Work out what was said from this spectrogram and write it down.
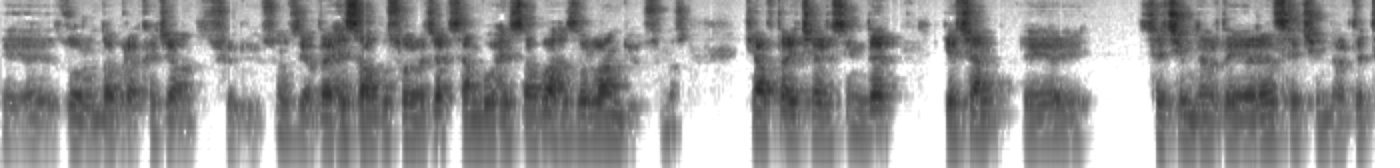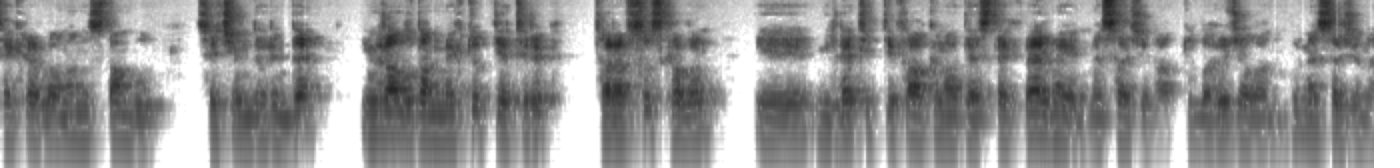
e, zorunda bırakacağınızı söylüyorsunuz ya da hesabı soracak sen bu hesaba hazırlan diyorsunuz. İki hafta içerisinde geçen e, seçimlerde, yerel seçimlerde tekrarlanan İstanbul seçimlerinde İmralı'dan mektup getirip tarafsız kalın, e, Millet İttifakı'na destek vermeyin mesajını, Abdullah Öcalan'ın bu mesajını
